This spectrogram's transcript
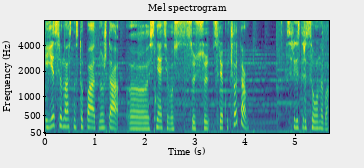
и если у нас наступает нужда э, снять его с, с, с рекучета, с регистрационного,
